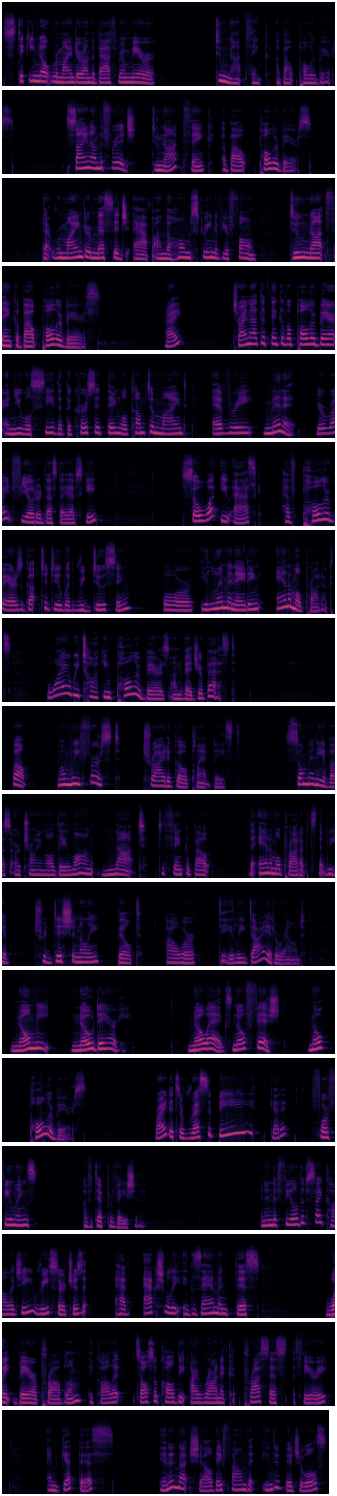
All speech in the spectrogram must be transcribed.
Sticky note reminder on the bathroom mirror do not think about polar bears. Sign on the fridge do not think about polar bears that reminder message app on the home screen of your phone. Do not think about polar bears, right? Try not to think of a polar bear, and you will see that the cursed thing will come to mind every minute. You're right, Fyodor Dostoevsky. So, what, you ask, have polar bears got to do with reducing or eliminating animal products? Why are we talking polar bears on Veg Your Best? Well, when we first try to go plant based, so many of us are trying all day long not to think about the animal products that we have traditionally built our daily diet around. No meat, no dairy, no eggs, no fish, no polar bears. Right? It's a recipe, get it? For feelings of deprivation. And in the field of psychology, researchers have actually examined this white bear problem, they call it. It's also called the ironic process theory. And get this in a nutshell, they found that individuals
